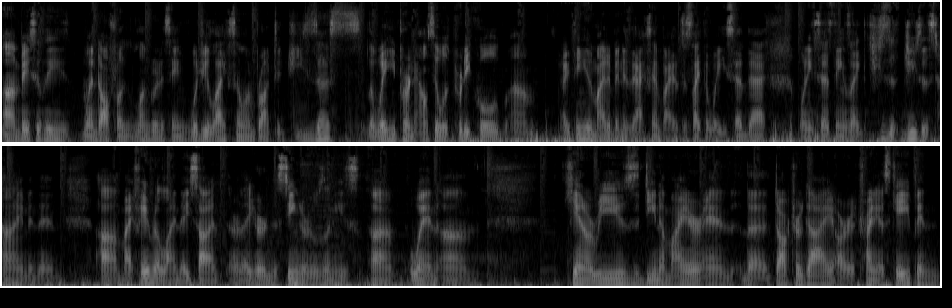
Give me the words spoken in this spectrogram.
um, basically, when Dolph Lundgren is saying, "Would you like someone brought to Jesus?" the way he pronounced it was pretty cool. Um, I think it might have been his accent, but I just like the way he said that when he says things like "Jesus, Jesus time," and then um, my favorite line that he saw or they heard in the Stinger was when he's um, when um, Keanu Reeves, Dina Meyer, and the doctor guy are trying to escape, and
